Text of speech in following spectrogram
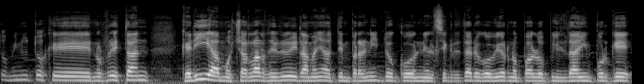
Estos minutos que nos restan, queríamos charlar de hoy la mañana tempranito con el secretario de Gobierno Pablo Pildain, porque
